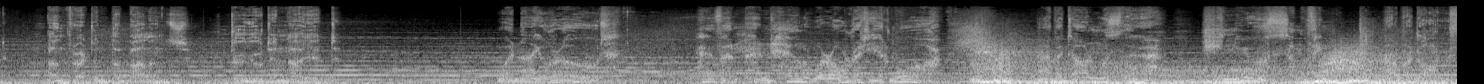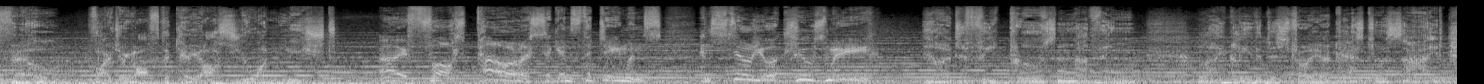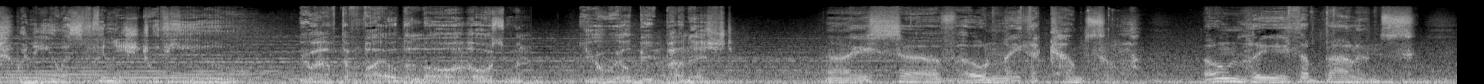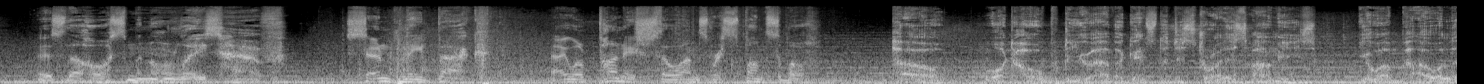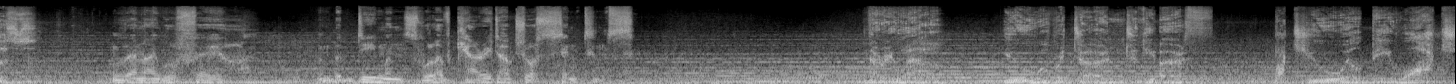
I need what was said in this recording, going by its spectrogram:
and threatened the balance. Do you deny it? When I rode, heaven and hell were already at war. Abaddon was there. He knew something. Fighting off the chaos you unleashed. I fought powerless against the demons, and still you accuse me? Your defeat proves nothing. Likely the Destroyer cast you aside when he was finished with you. You have defiled the law, Horseman. You will be punished. I serve only the Council. Only the balance. As the horsemen always have. Send me back. I will punish the ones responsible. How? What hope do you have against the Destroyer's armies? You are powerless. Then I will fail. And the demons will have carried out your sentence. Very well. You will return to the Earth. But you will be watched.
